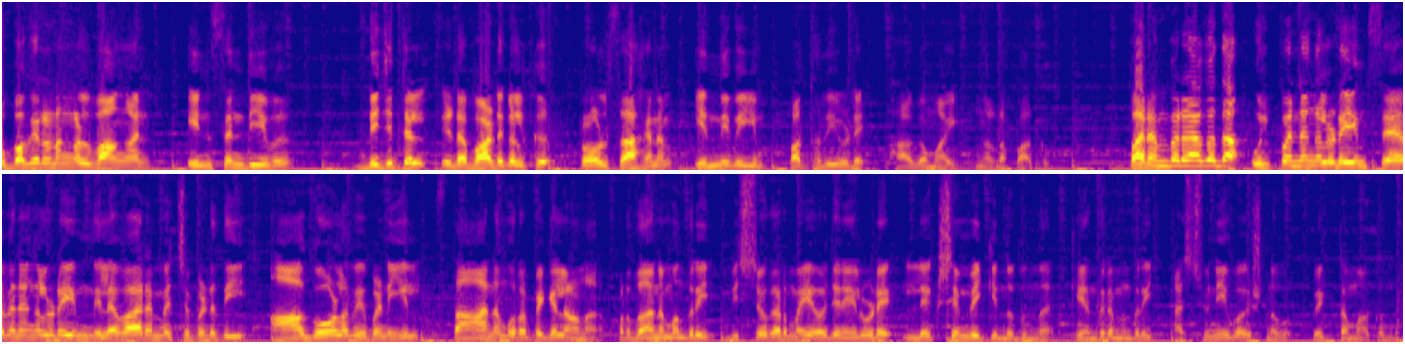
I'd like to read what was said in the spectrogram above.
ഉപകരണങ്ങൾ വാങ്ങാൻ ഇൻസെന്റീവ് ഡിജിറ്റൽ ഇടപാടുകൾക്ക് പ്രോത്സാഹനം എന്നിവയും പദ്ധതിയുടെ ഭാഗമായി നടപ്പാക്കും. പരമ്പരാഗത ഉൽപ്പന്നങ്ങളുടെയും സേവനങ്ങളുടെയും നിലവാരം മെച്ചപ്പെടുത്തി ആഗോള വിപണിയിൽ സ്ഥാനമുറപ്പിക്കലാണ് പ്രധാനമന്ത്രി വിശ്വകർമ്മ യോജനയിലൂടെ ലക്ഷ്യം വയ്ക്കുന്നതെന്ന് കേന്ദ്രമന്ത്രി അശ്വിനി വൈഷ്ണവ് വ്യക്തമാക്കുന്നു.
